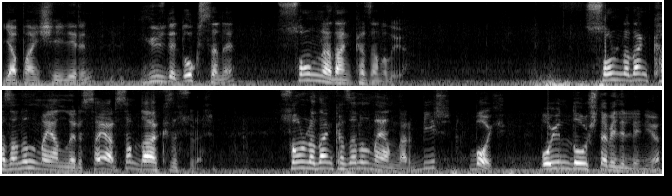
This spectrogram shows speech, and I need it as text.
yapan şeylerin %90'ı sonradan kazanılıyor. Sonradan kazanılmayanları sayarsam daha kısa sürer. Sonradan kazanılmayanlar bir boy. Boyun doğuşta belirleniyor.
